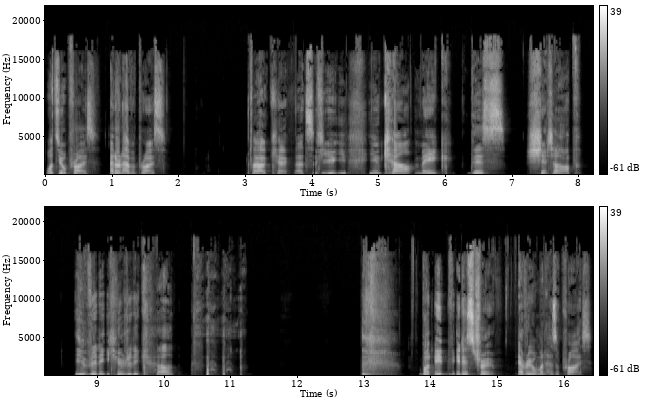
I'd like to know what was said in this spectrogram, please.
What's your price? I don't have a price. Okay, that's you. You you can't make this shit up. You really, you really can't. but it it is true. Every woman has a price.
